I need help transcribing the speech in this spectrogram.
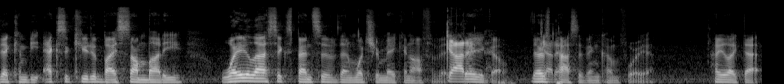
that can be executed by somebody, way less expensive than what you're making off of it. Got there it. There you go. There's Got it. passive income for you. How do you like that?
